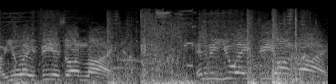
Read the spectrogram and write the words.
Our UAV is online. Enemy UAV online.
